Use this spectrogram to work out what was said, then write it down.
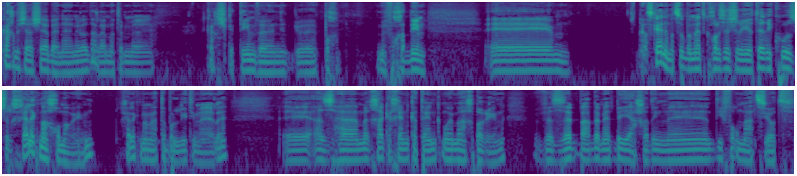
כך משעשע בעיניי, אני לא יודע למה אתם אה, כך שקטים ומפוחדים. אז כן, הם מצאו באמת, ככל שיש יותר ריכוז של חלק מהחומרים, חלק מהמטאבוליטים האלה, אז המרחק אכן קטן, כמו עם העכברים, וזה בא באמת ביחד עם דיפורמציות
